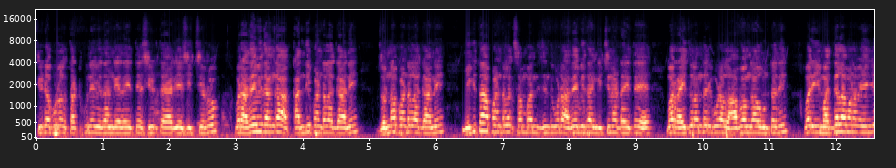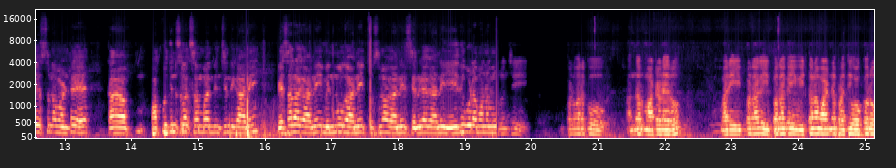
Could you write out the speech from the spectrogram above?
చీడపులకు తట్టుకునే విధంగా ఏదైతే సీడ్ తయారు చేసి ఇచ్చారో మరి అదే విధంగా కంది పంటలకు కానీ జొన్న పంటలకు కానీ మిగతా పంటలకు సంబంధించింది కూడా అదే విధంగా ఇచ్చినట్టయితే మరి రైతులందరికీ కూడా లాభంగా ఉంటుంది. మరి ఈ మధ్యలో మనం ఏం చేస్తున్నామంటే కా- పప్పు దినుసులకు సంబంధించింది కానీ పెసర కానీ మినుము కానీ కుసుమ కానీ శనగ కానీ ఏది కూడా మనం గురించి ఇప్పటి వరకు అందరు మాట్లాడారు. మరి ఇప్పటిదాకా ఇప్పటిదాకా ఈ విత్తనం వాడిన ప్రతి ఒక్కరూ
